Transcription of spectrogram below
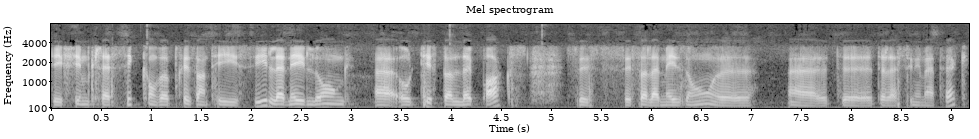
des films classiques qu'on va présenter ici l'année longue au Tifbel Lightbox. C'est c'est ça la maison de, de la Cinémathèque.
